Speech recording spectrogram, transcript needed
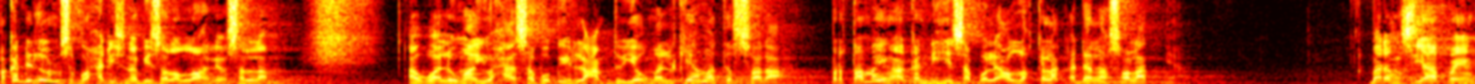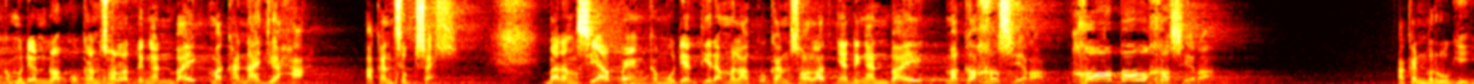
Maka di dalam sebuah hadis Nabi sallallahu alaihi wasallam, "Awwalu ma yuhasabu bihi al-'abdu yaumal shalah Pertama yang akan dihisap oleh Allah kelak adalah salatnya. Barang siapa yang kemudian melakukan salat dengan baik maka najaha, akan sukses. Barang siapa yang kemudian tidak melakukan sholatnya dengan baik maka khasira, khaba wa khasira. Akan merugi.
